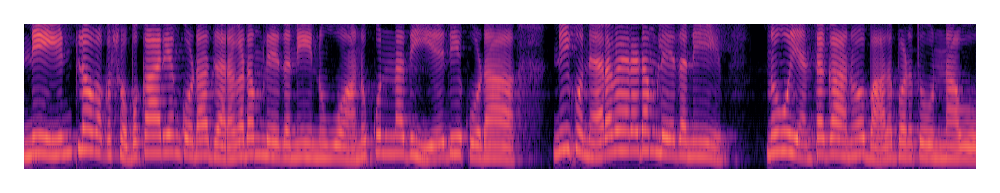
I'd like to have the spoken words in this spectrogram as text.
నీ ఇంట్లో ఒక శుభకార్యం కూడా జరగడం లేదని నువ్వు అనుకున్నది ఏదీ కూడా నీకు నెరవేరడం లేదని నువ్వు ఎంతగానో బాధపడుతూ ఉన్నావు.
